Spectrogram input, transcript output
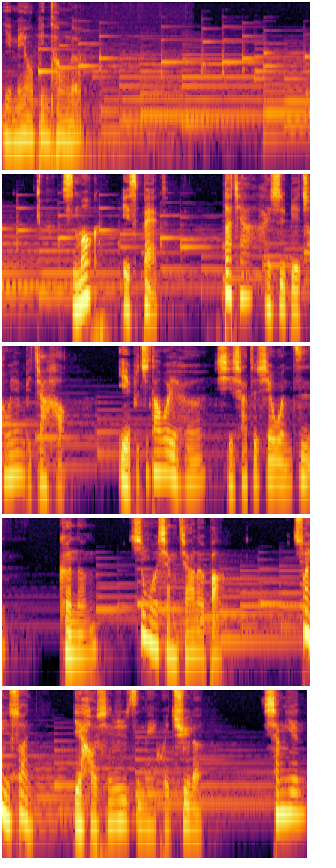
也没有病痛了。Smoke is bad，大家还是别抽烟比较好。也不知道为何写下这些文字，可能是我想家了吧。算一算，也好些日子没回去了。香烟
